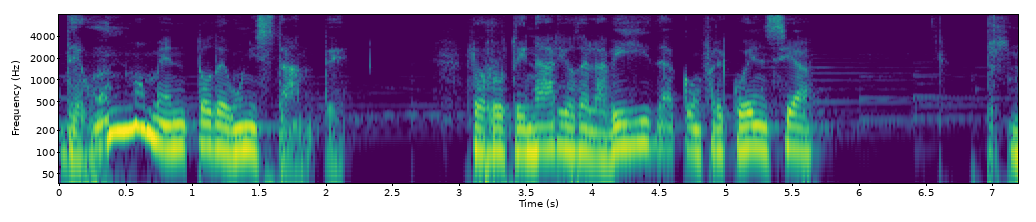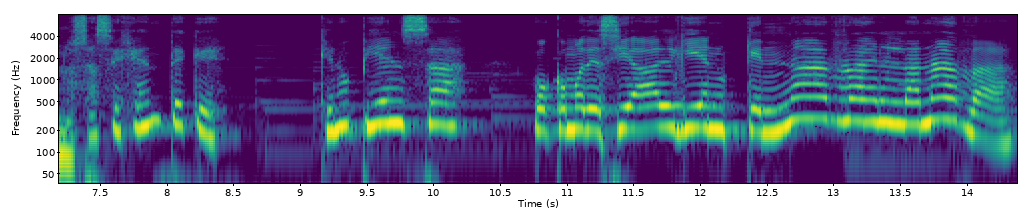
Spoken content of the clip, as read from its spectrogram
de un momento, de un instante. Lo rutinario de la vida con frecuencia pues, nos hace gente que, que no piensa, o como decía alguien, que nada en la nada,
